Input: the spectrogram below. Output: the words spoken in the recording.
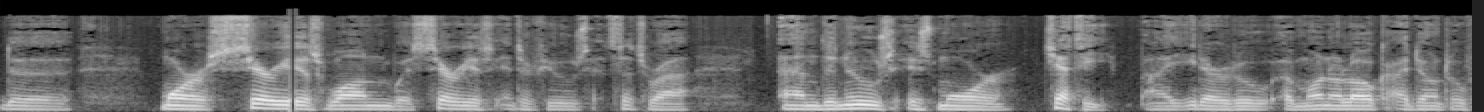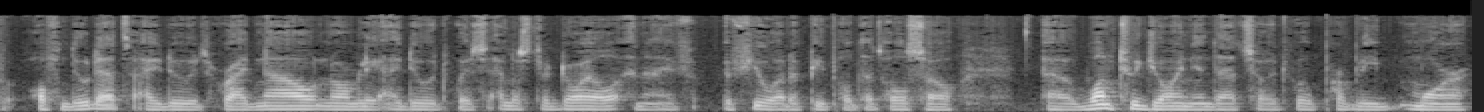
the more serious one with serious interviews, etc. And the news is more chatty. I either do a monologue, I don't often do that. I do it right now. Normally, I do it with Alistair Doyle, and I have a few other people that also uh, want to join in that, so it will probably more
